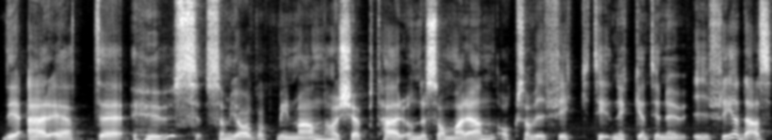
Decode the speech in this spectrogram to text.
det är ett eh, hus som jag och min man har köpt här under sommaren och som vi fick till, nyckeln till nu i fredags.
